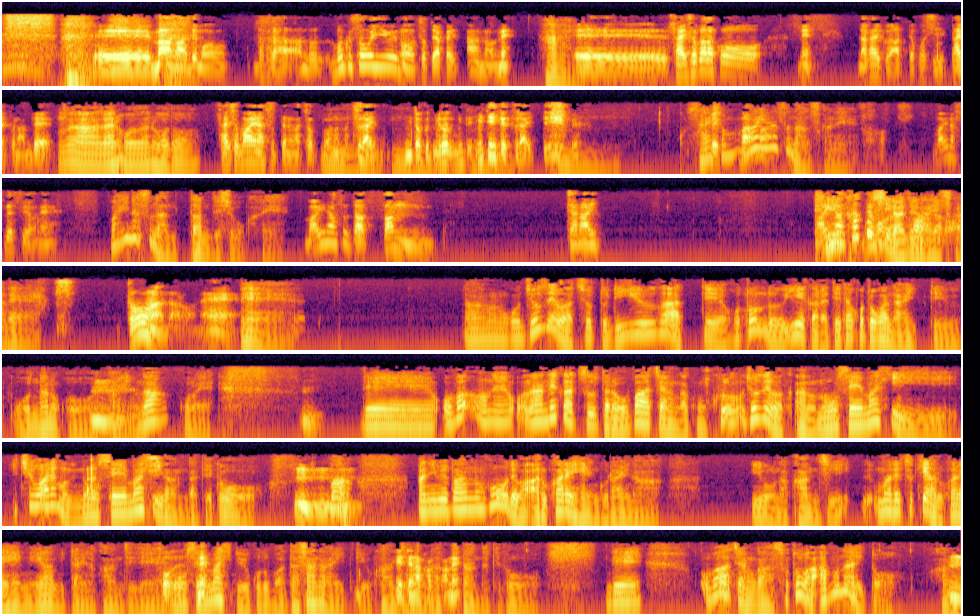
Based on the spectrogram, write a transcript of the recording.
えー、まあまあ、でも、だから、あの、僕そういうのをちょっとやっぱり、あのね、はい。えー、最初からこう、ね、仲良くあってほしいタイプなんで、ああ、なるほど、なるほど。最初マイナスっていうのがちょっとなんか辛い。うん見とく見と見て見ていて辛いっていうう。ん最初、マイナスなんですかね。そうマイナスですよね。マイナスなんだんでしょうかね。マイナスだったんじゃない。マイナス隠しなんじゃないですかね。どうなんだろうね。ええ。あの、ジョゼはちょっと理由があって、ほとんど家から出たことがないっていう女の子なんよな、これ。うん。で、おば、ね、なんでかっつうたらおばあちゃんがこうジョゼはあの脳性麻痺、一応あれもね、脳性麻痺なんだけど、うんうんうん。まアニメ版の方では歩かれへんぐらいな、ような感じ。生まれつき歩かれへんねや、みたいな感じで、脳そうですね。性麻痺という言葉は出さないっていう感じ出になったんだけど、で、おばあちゃんが外は危ないと、あの、う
